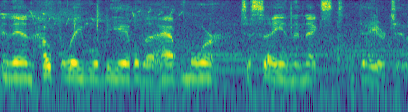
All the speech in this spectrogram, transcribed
And then hopefully we'll be able to have more to say in the next day or two.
